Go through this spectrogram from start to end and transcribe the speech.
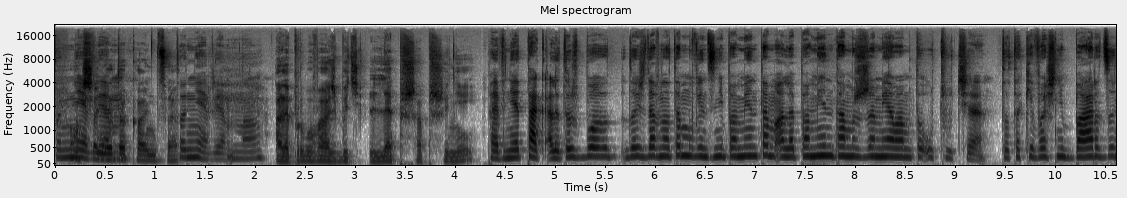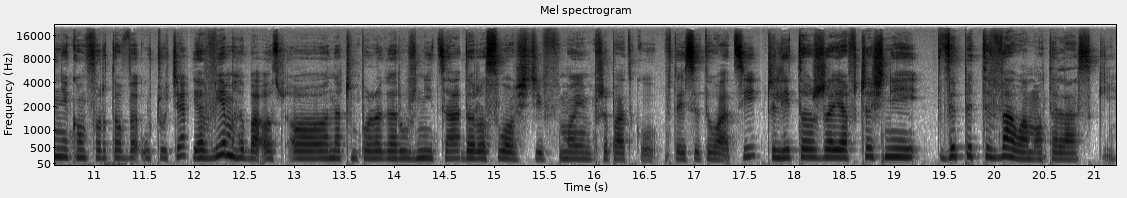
to nie Może wiem. nie do końca. To nie wiem, no. Ale próbowałaś być lepsza przy niej? Pewnie tak, ale to już było dość dawno temu, więc nie pamiętam, ale pamiętam, że miałam to uczucie. To takie właśnie bardzo niekomfortowe uczucie. Ja wiem chyba o, o na czym polega różnica dorosłości w moim przypadku w tej sytuacji, czyli to, że ja wcześniej wypytywałam o te laski.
